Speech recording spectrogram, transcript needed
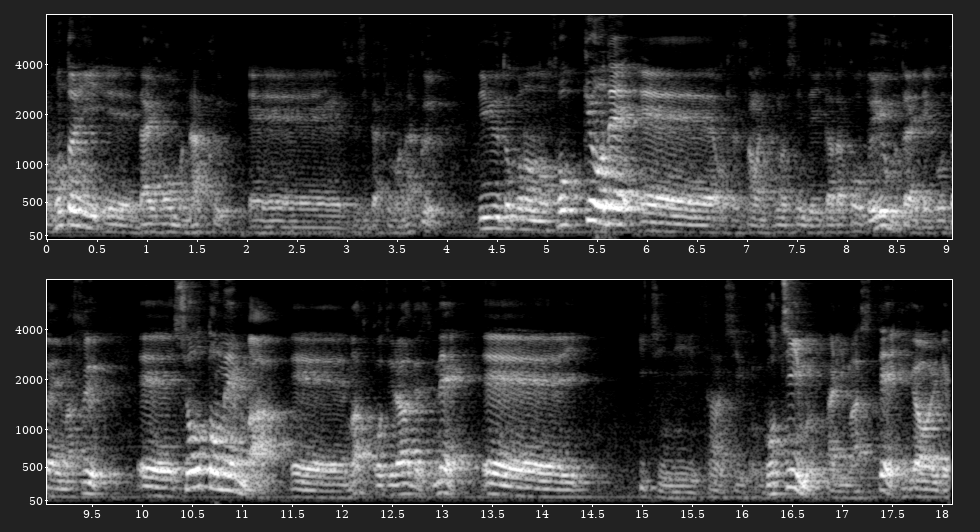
まあ本当に、えー台本もなく、えー筋書きもなくっていうところの即興で、えーお客様に楽しんでいただこうという舞台でございます。えーショートメンバー、えーまずこちらはですね、えー1、2、3、4、5チームありまして日替わりで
